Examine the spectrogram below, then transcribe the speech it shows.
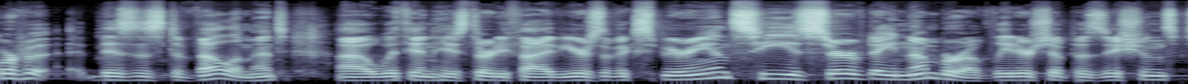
corporate business development. Uh, within his 35 years of experience, he's served a number of leadership positions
